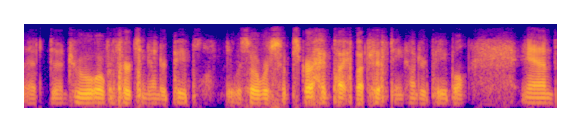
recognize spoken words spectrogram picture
that uh, drew over 1,300 people. It was oversubscribed by about 1,500 people, and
